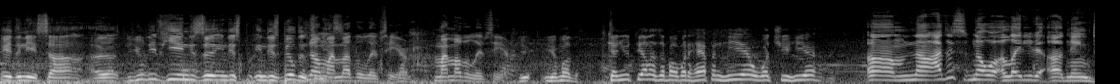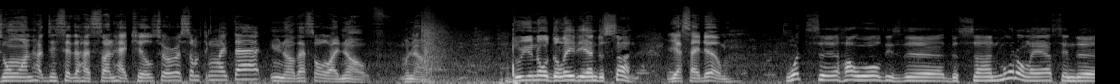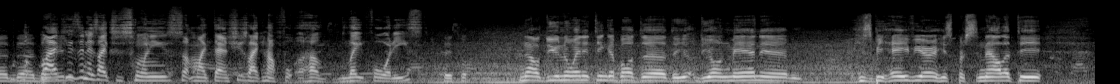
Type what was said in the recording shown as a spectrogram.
Hey Denise, uh, uh, do you live here in this uh, in this in this building? No, Denise? my mother lives here. My mother lives here. Y- your mother. Can you tell us about what happened here? What you hear? Um, no, I just know a lady uh, named Dawn. They said that her son had killed her or something like that. You know, that's all I know. You know. Do you know the lady and the son? Yes, I do. What's uh, how old is the the son, more or less, and the the, the like lady? he's in his like his twenties, something like that. And she's like in her, her late forties. Now, do you know anything about the the, the young man, um, his behavior, his personality?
